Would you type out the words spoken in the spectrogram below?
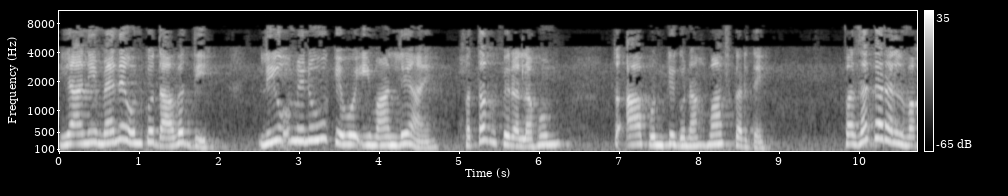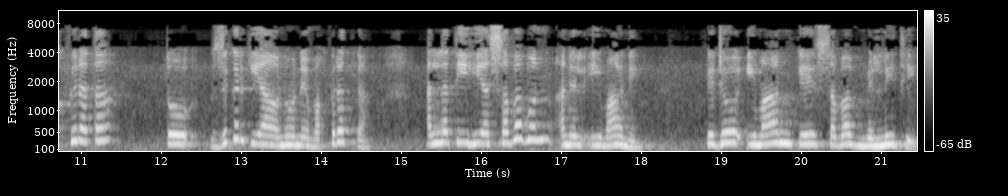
یعنی میں نے ان کو دعوت دی۔ لیو منو کہ وہ ایمان لے آئے فتح فر الحم تو آپ ان کے گناہ معاف کر دیں۔ فذکر المغفرت تو ذکر کیا انہوں نے مغفرت کا۔ اللہ ہی سبب ان انل ایمانی کہ جو ایمان کے سبب ملنی تھی۔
